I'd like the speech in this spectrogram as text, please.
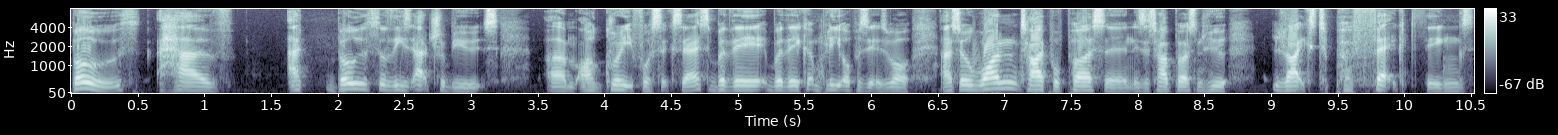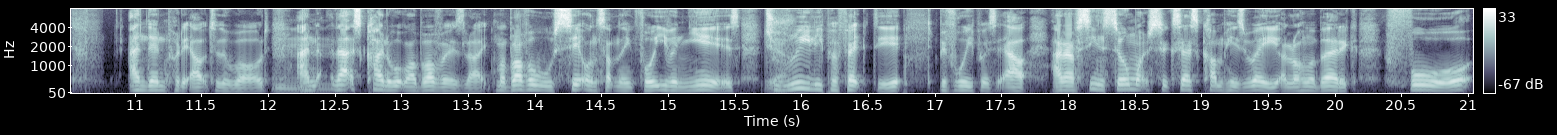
both have at both of these attributes um, are great for success, but they but they're complete opposite as well. And so one type of person is a type of person who likes to perfect things and then put it out to the world. And that's kind of what my brother is like. My brother will sit on something for even years to Yeah. really perfect it before he puts it out. And I've seen so much success come his way, Allahumma barik, for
